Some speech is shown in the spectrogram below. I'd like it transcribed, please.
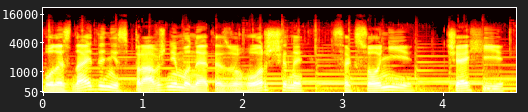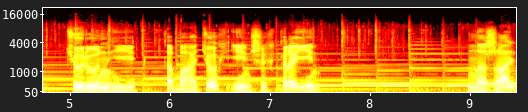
були знайдені справжні монети з Угорщини, Саксонії, Чехії, Тюрюнгії та багатьох інших країн. На жаль,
